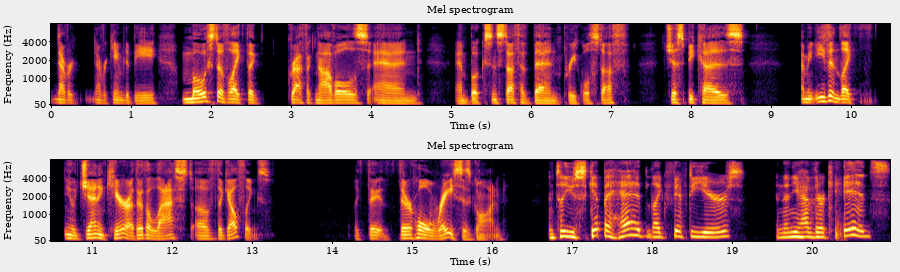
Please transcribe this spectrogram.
never never came to be. Most of like the graphic novels and and books and stuff have been prequel stuff, just because. I mean, even like you know, Jen and Kira, they're the last of the Gelflings. Like they, their whole race is gone. Until you skip ahead like fifty years, and then you have their kids.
